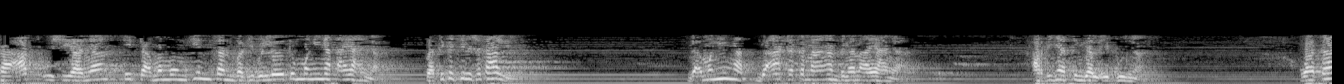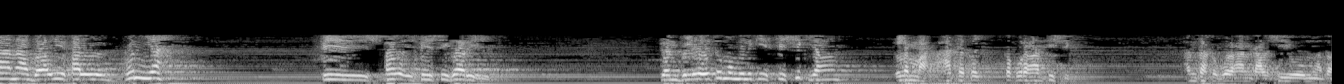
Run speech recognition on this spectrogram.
saat usianya tidak memungkinkan bagi beliau itu mengingat ayahnya. Berarti kecil sekali. Tidak mengingat, tidak ada kenangan dengan ayahnya. Artinya tinggal ibunya. Wa kana dhaifal bunyah fi fi. Dan beliau itu memiliki fisik yang lemah, ada kekurangan fisik. Entah kekurangan kalsium atau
